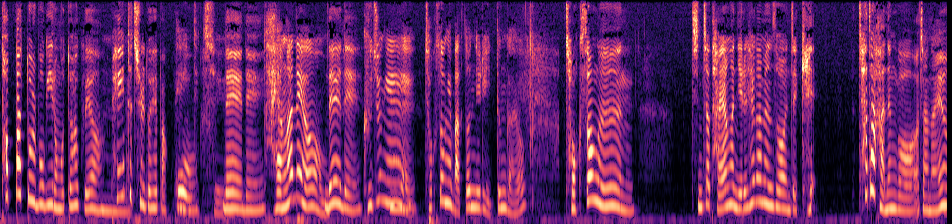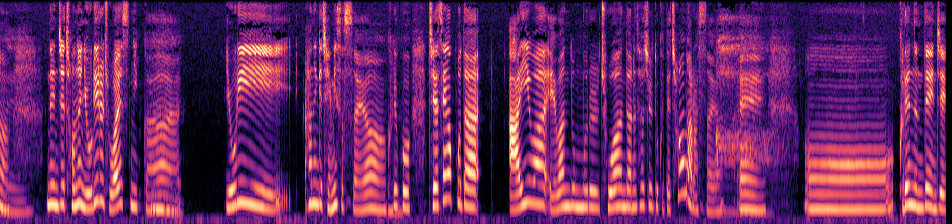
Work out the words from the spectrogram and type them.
텃밭 돌보기 이런 것도 하고요. 음. 페인트 칠도 해봤고. 페인트 칠. 네, 네, 다양하네요. 네, 네. 그 중에 음. 적성에 맞던 일이 있던가요? 적성은 진짜 다양한 일을 해가면서 이제 개, 찾아가는 거잖아요. 네. 근데 이제 저는 요리를 좋아했으니까 음. 요리 하는 게 재밌었어요. 그리고 제가 생각보다 아이와 애완동물을 좋아한다는 사실도 그때 처음 알았어요. 아. 예. 어, 그랬는데 이제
